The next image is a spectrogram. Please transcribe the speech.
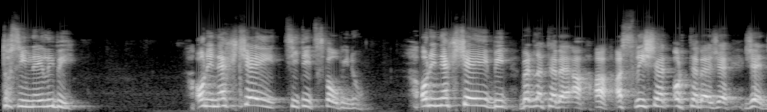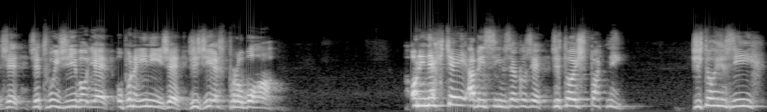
To si jim nejlíbí. Oni nechtějí cítit svou vinu. Oni nechtějí být vedle tebe a, a, a slyšet od tebe, že, že, že, že tvůj život je úplně jiný, že, že žiješ pro Boha. Oni nechtějí, aby jsi jim řekl, že, že to je špatný, že to je hřích.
